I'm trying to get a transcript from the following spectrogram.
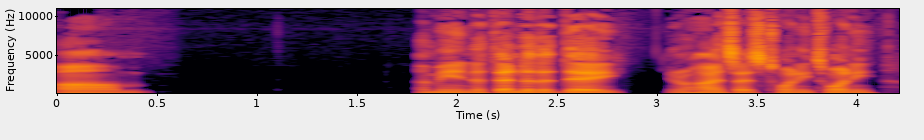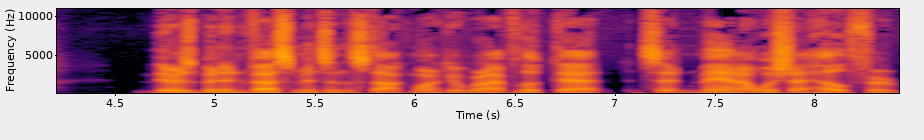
um, I mean, at the end of the day, you know, hindsight's twenty twenty. There's been investments in the stock market where I've looked at and said, "Man, I wish I held for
